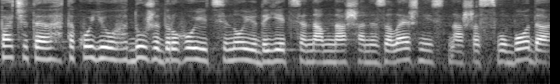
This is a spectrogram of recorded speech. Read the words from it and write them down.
Бачите, такою дуже дорогою ціною дається нам наша незалежність, наша свобода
